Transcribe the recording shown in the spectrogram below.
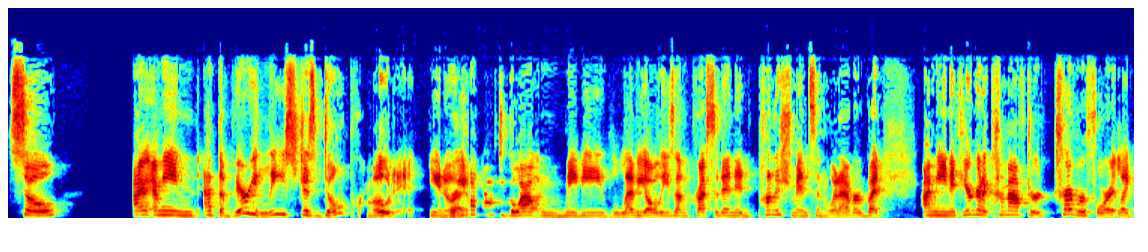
So, I, I mean, at the very least, just don't promote it. You know, right. you don't have to go out and maybe levy all these unprecedented punishments and whatever. But I mean, if you're going to come after Trevor for it, like,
